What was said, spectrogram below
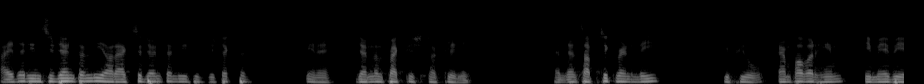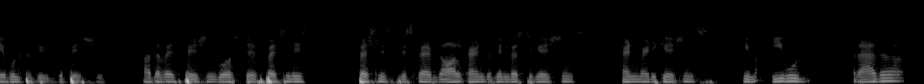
Either incidentally or accidentally, it is detected in a general practitioner clinic. And then subsequently, if you empower him, he may be able to treat the patient. Otherwise, patient goes to a specialist. Specialist prescribes all kinds of investigations and medications. He, he would rather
